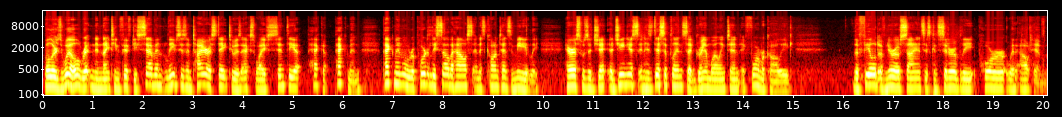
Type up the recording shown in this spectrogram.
Bullard's will, written in 1957, leaves his entire estate to his ex-wife Cynthia Peck- Peckman. Peckman will reportedly sell the house and its contents immediately. Harris was a, ge- a genius in his discipline, said Graham Wellington, a former colleague. The field of neuroscience is considerably poorer without him.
